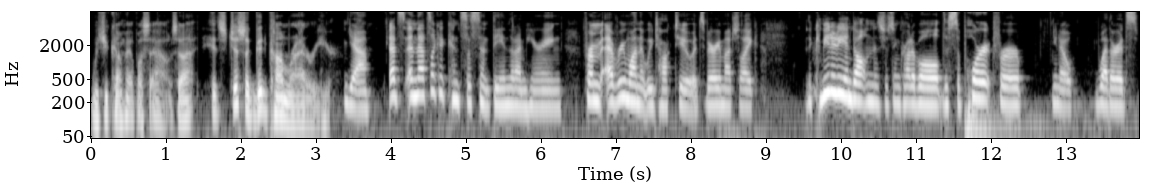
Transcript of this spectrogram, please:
would you come help us out?" So I, it's just a good camaraderie here. Yeah. That's and that's like a consistent theme that I'm hearing from everyone that we talk to. It's very much like the community in Dalton is just incredible. The support for, you know, whether it's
